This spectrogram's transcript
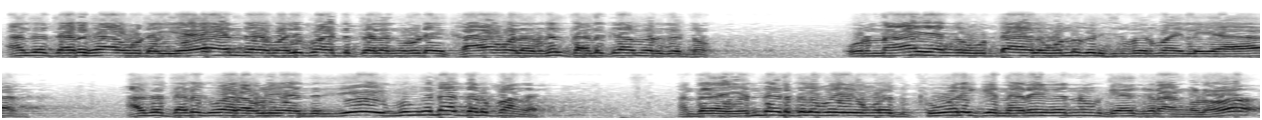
அந்த தர்காவுடைய அந்த வழிபாட்டு தலங்களுடைய காவலர்கள் தடுக்காம இருக்கட்டும். ஒரு நாய் அங்க விட்டா அதுல ஒண்ணு கடிச்சிட்டு போயிருமா இல்லையா? அதை தடுக்குவார் அவளியா இருந்துருச்சு இவங்க தான் தடுப்பாங்க. அந்த எந்த இடத்துல போய் இவங்க கோரிக்கை நிறைவேறணும்னு கேட்கிறாங்களோ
